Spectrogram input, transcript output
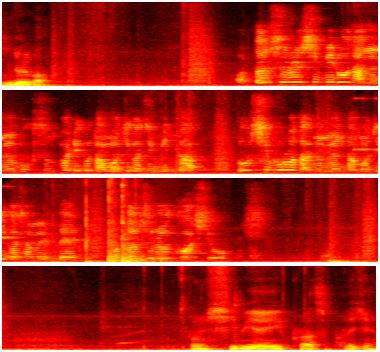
읽어. 어떤 수를 12로 나누면 몫은 8이고 나머지가 생긴다. 또 10으로 나누면 나머지가 3일 때 어떤 수를 구하시오. 그럼 12a 플러스 8이지.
